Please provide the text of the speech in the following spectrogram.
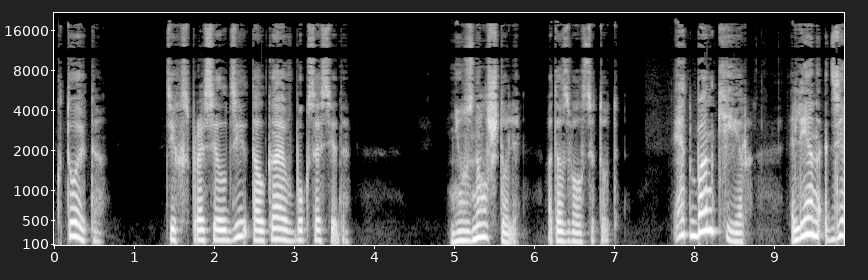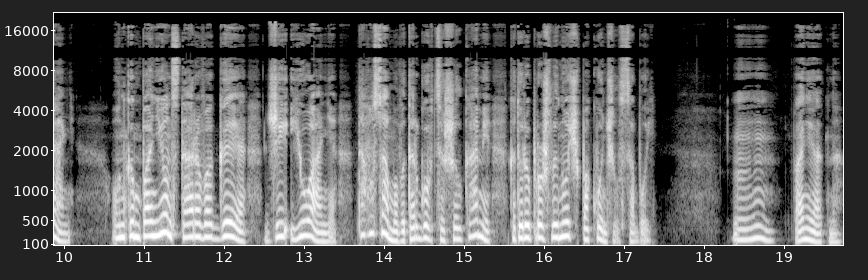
«Кто это?» — тихо спросил Ди, толкая в бок соседа. «Не узнал, что ли?» — отозвался тот. «Это банкир, Лен Дянь, он компаньон старого Г. Джи Юаня, того самого торговца шелками, который прошлой ночью покончил с собой. М, понятно.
